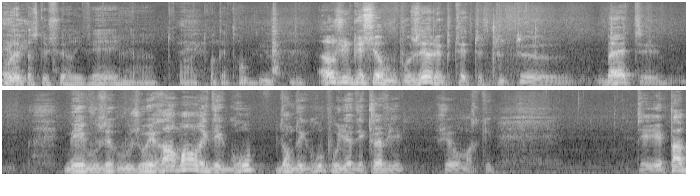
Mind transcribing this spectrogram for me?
Eh Ouais, oui. parce que je suis arrivé il y a 3-4 ans. Alors j'ai une question à vous poser, elle est peut-être toute euh, bête, mais vous, vous jouez rarement avec des groupes, dans des groupes où il y a des claviers, j'ai remarqué. C'est Pas,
